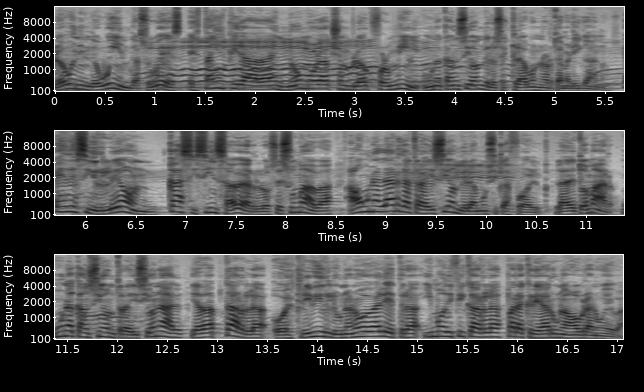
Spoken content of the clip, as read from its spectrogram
Blowing in the Wind, a su vez, está inspirada en No More Action Block for Me, una canción de los esclavos norteamericanos. Es decir, León, casi sin saberlo, se sumaba a una larga tradición de la música folk, la de tomar una canción tradicional y adaptarla o escribirle una nueva letra y modificarla para crear una obra nueva.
